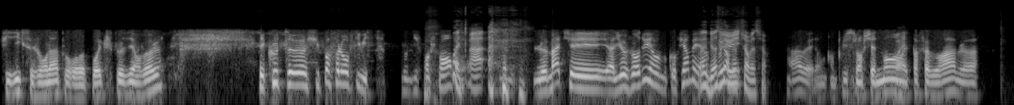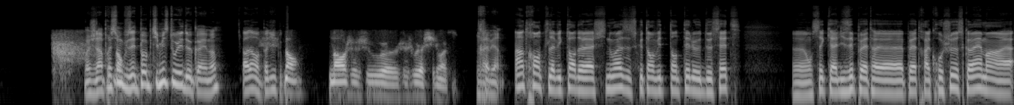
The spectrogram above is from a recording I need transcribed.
physique ce jour-là pour, pour exploser en vol. Écoute, euh, je suis pas follement optimiste. Je vous le dis franchement. Ouais. Ah, Le match est, a lieu aujourd'hui, hein, vous me confirmez hein Oui, bien Oui, sûr, oui. bien sûr, bien sûr. Ah ouais, donc en plus l'enchaînement Ouais. n'est pas favorable. moi j'ai l'impression que vous n'êtes pas optimistes tous les deux quand même. hein. Ah non, pas du tout. Non, non, je joue, euh, je joue la chinoise. Très Ouais. bien. 1-30 la victoire de la chinoise. Est-ce que tu as envie de tenter le 2-7 Euh, On sait qu'Alizé peut être, euh, peut être accrocheuse quand même. hein.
